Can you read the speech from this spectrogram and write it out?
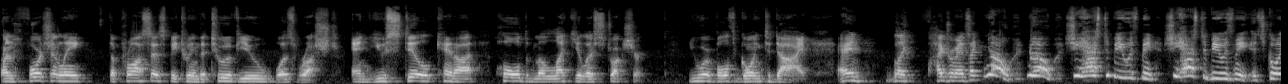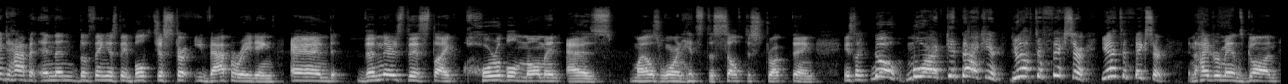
unfortunately, the process between the two of you was rushed, and you still cannot hold molecular structure. You are both going to die. And like Hydro Man's like, no, no, she has to be with me. She has to be with me. It's going to happen. And then the thing is, they both just start evaporating. And then there's this like horrible moment as Miles Warren hits the self destruct thing. He's like, no, Moran, get back here. You have to fix her. You have to fix her. And Hydro Man's gone.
